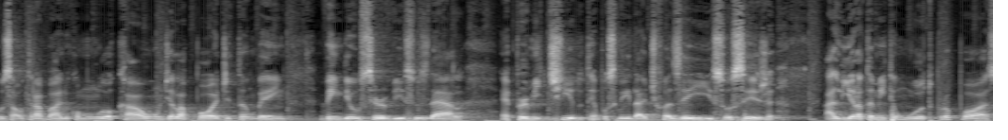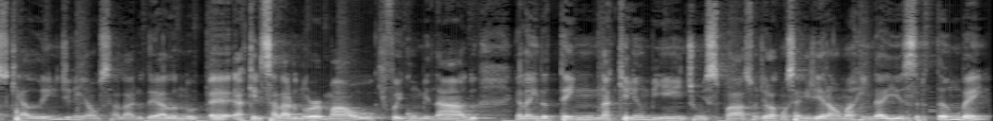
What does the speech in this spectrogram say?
usar o trabalho como um local onde ela pode também vender os serviços dela. É permitido, tem a possibilidade de fazer isso, ou seja, ali ela também tem um outro propósito, que além de ganhar o salário dela, no, é, aquele salário normal, o que foi combinado, ela ainda tem naquele ambiente um espaço onde ela consegue gerar uma renda extra também.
